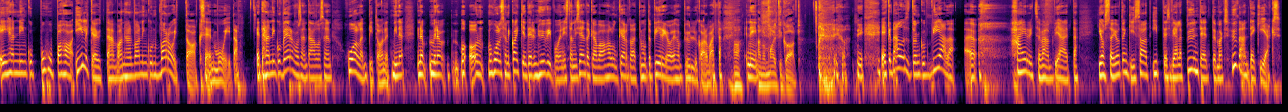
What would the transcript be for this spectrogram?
ei hän niin kuin puhu pahaa ilkeyttään, vaan hän vaan niin kuin varoittaakseen muita. Että hän niin kuin verho sen tällaiseen huolenpitoon, että minä, minä, minä olen huolissani kaikkien teidän hyvinvoinnista, niin sen takia vaan haluan kertoa, että mutta Pirjo on ihan pyllykarva. Että, Aha, niin, Hän on mighty God. Joo, niin ehkä tällaiset on kuin vielä äh, häiritsevämpiä, että jos sä jotenkin saat itsesi vielä pyynteettömäksi hyvän tekijäksi,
